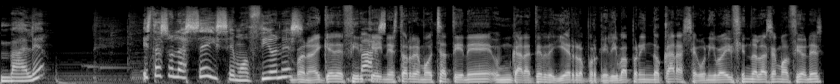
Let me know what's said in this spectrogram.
¿Vale? Estas son las seis emociones. Bueno, hay que decir que Inés Torremocha tiene un carácter de hierro, porque le iba poniendo cara según iba diciendo las emociones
